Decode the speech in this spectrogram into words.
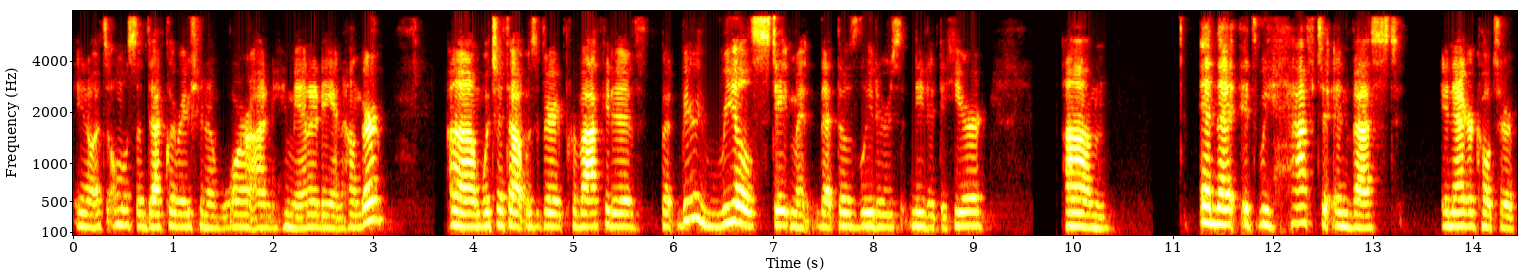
you know, it's almost a declaration of war on humanity and hunger um, which I thought was a very provocative but very real statement that those leaders needed to hear. Um, and that it's we have to invest in agriculture.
